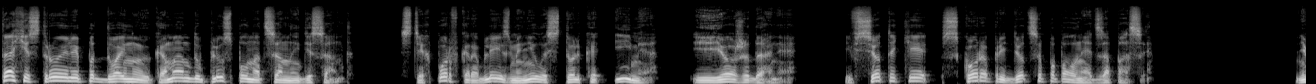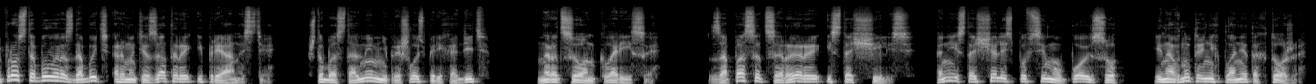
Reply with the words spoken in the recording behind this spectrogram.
Тахи строили под двойную команду плюс полноценный десант. С тех пор в корабле изменилось только имя и ее ожидания. И все-таки скоро придется пополнять запасы. Не просто было раздобыть ароматизаторы и пряности, чтобы остальным не пришлось переходить на рацион Кларисы. Запасы Цереры истощились. Они истощались по всему поясу и на внутренних планетах тоже.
